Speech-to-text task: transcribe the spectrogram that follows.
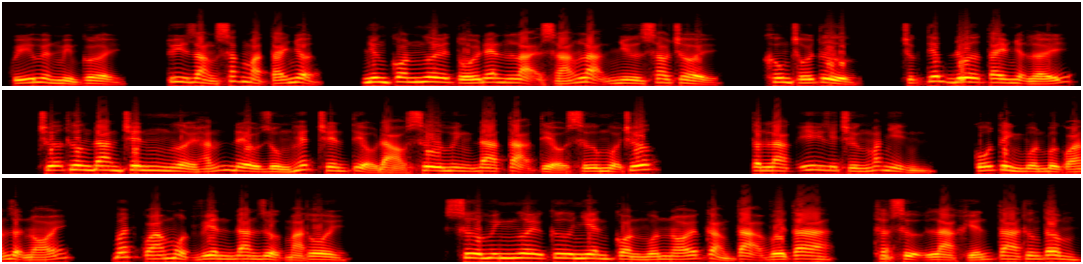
Quý huyền mỉm cười, tuy rằng sắc mặt tái nhợt, nhưng con ngươi tối đen lại sáng lạn như sao trời, không chối từ, trực tiếp đưa tay nhận lấy, chữa thương đan trên người hắn đều dùng hết trên tiểu đảo sư huynh đa tạ tiểu sư muội trước. Tần lạc y di chứng mắt nhìn, cố tình buồn bực oán giận nói, bất quá một viên đan dược mà thôi. Sư huynh ngươi cư nhiên còn muốn nói cảm tạ với ta, thật sự là khiến ta thương tâm.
